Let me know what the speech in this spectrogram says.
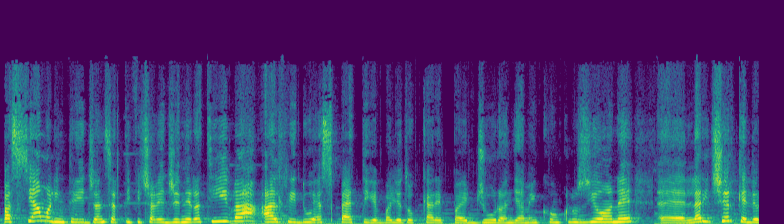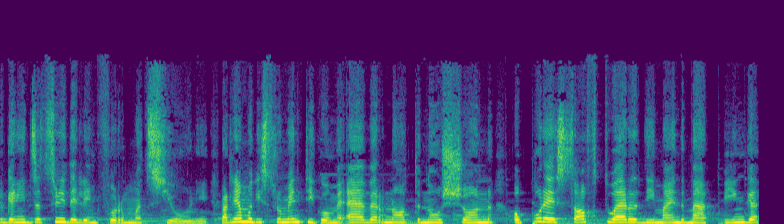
passiamo all'intelligenza artificiale generativa, altri due aspetti che voglio toccare e poi giuro andiamo in conclusione, eh, la ricerca e le organizzazioni delle informazioni. Parliamo di strumenti come Evernote, Notion oppure software di mind mapping,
